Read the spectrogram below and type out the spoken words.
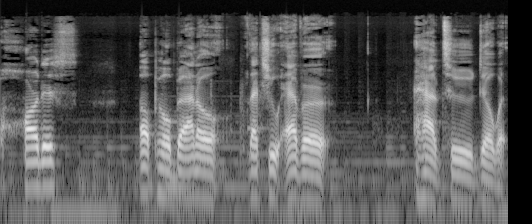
hardest uphill battle that you ever had to deal with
